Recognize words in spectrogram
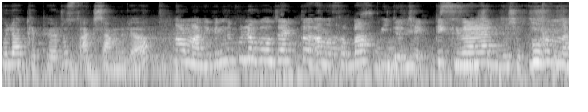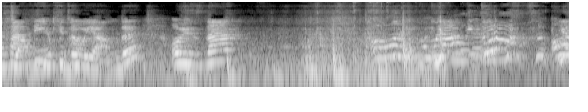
vlog yapıyoruz. Akşam vlog. normalde günlük vlog olacaktı ama sabah video çektik ve bu hanımefendi Canlı 2'de uyandı. O yüzden ya bir dur artık ya.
